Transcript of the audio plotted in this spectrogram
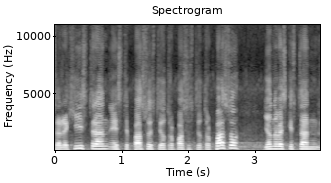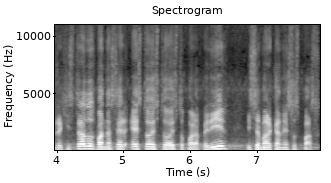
Se registran este paso, este otro paso, este otro paso. Ya una vez que están registrados van a hacer esto, esto, esto para pedir y se marcan esos pasos.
